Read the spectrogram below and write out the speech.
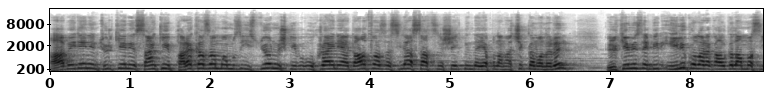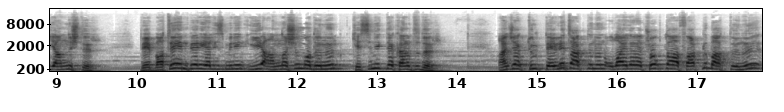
ABD'nin Türkiye'nin sanki para kazanmamızı istiyormuş gibi Ukrayna'ya daha fazla silah satsın şeklinde yapılan açıklamaların ülkemizde bir iyilik olarak algılanması yanlıştır ve Batı emperyalizminin iyi anlaşılmadığının kesinlikle kanıtıdır. Ancak Türk devlet aklının olaylara çok daha farklı baktığını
